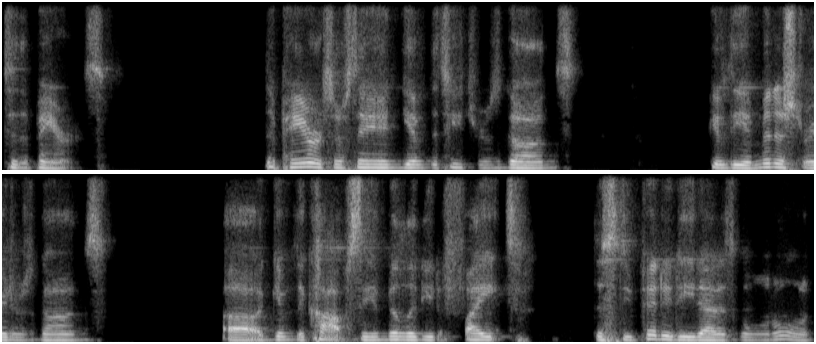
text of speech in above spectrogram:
to the parents. The parents are saying, give the teachers guns, give the administrators guns, uh, give the cops the ability to fight the stupidity that is going on.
